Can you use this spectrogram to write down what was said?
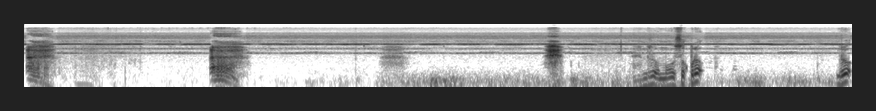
Ah, bro, umusok bro. Bro,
